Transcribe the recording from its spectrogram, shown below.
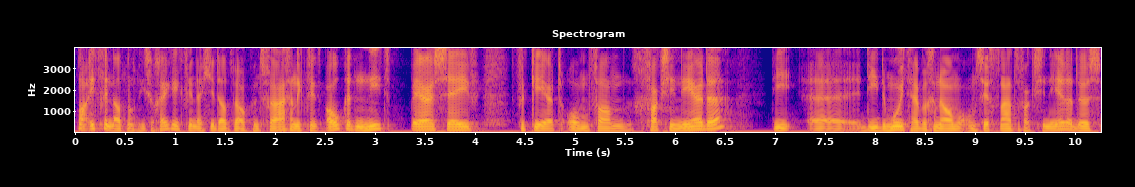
Nou, ik vind dat nog niet zo gek. Ik vind dat je dat wel kunt vragen. En ik vind ook het niet per se verkeerd om van gevaccineerden... die, eh, die de moeite hebben genomen om zich te laten vaccineren... dus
